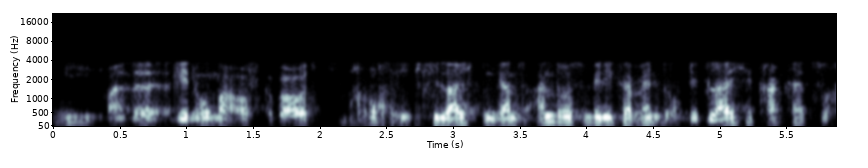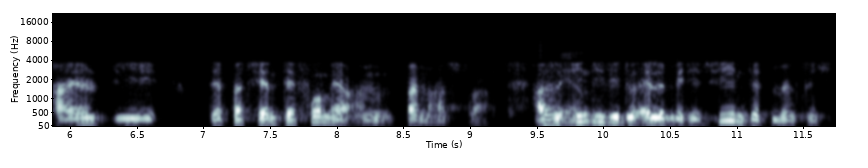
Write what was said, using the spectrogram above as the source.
Wie meine Genome aufgebaut? Brauche ich vielleicht ein ganz anderes Medikament, um die gleiche Krankheit zu heilen, wie der Patient, der vor mir am, beim Arzt war? Also ja. individuelle Medizin wird möglich.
